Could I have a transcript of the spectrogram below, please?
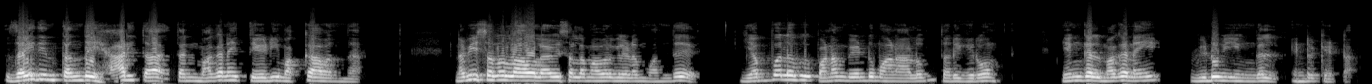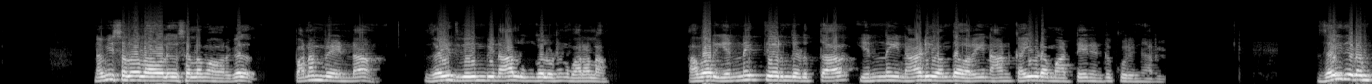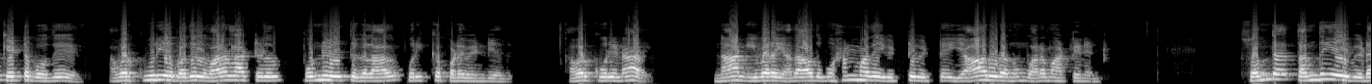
ஜைதின் தந்தை ஹாரிதா தன் மகனை தேடி மக்கா வந்தார். நபி ஸல்லல்லாஹு அலைவசல்லம் அவர்களிடம் வந்து எவ்வளவு பணம் வேண்டுமானாலும் தருகிறோம். எங்கள் மகனை விடுவியுங்கள் என்று கேட்டார். நபி ஸல்லல்லாஹு அலுவலம் அவர்கள் பணம் வேண்டாம் ஜயித் விரும்பினால் உங்களுடன் வரலாம். அவர் என்னை தேர்ந்தெடுத்தால் என்னை நாடி வந்தவரை நான் கைவிட மாட்டேன் என்று கூறினார்கள். ஜயிதிடம் கேட்டபோது அவர் கூறிய பதில் வரலாற்றில் பொன்னெழுத்துகளால் பொறிக்கப்பட வேண்டியது. அவர் கூறினார் நான் இவரை அதாவது முகம்மதை விட்டுவிட்டு யாருடனும் வரமாட்டேன் என்று. சொந்த தந்தையை விட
